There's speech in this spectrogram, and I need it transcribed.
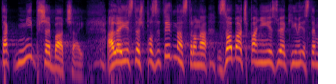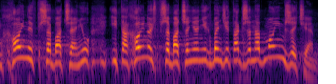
tak mi przebaczaj. Ale jest też pozytywna strona. Zobacz, Panie Jezu, jaki jestem hojny w przebaczeniu i ta hojność przebaczenia niech będzie także nad moim życiem.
